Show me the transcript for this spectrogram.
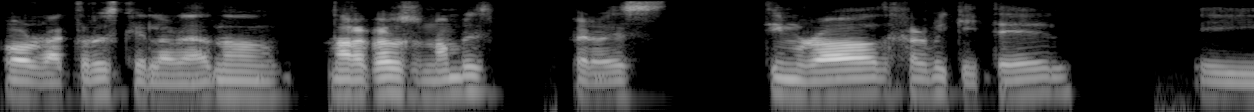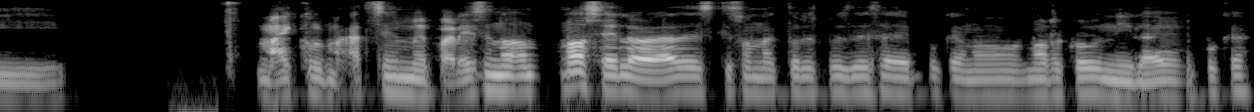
por actores que la verdad no, no recuerdo sus nombres, pero es Tim Roth, Harvey Keitel y Michael Madsen me parece, no, no sé, la verdad es que son actores pues de esa época, no, no recuerdo ni la época,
